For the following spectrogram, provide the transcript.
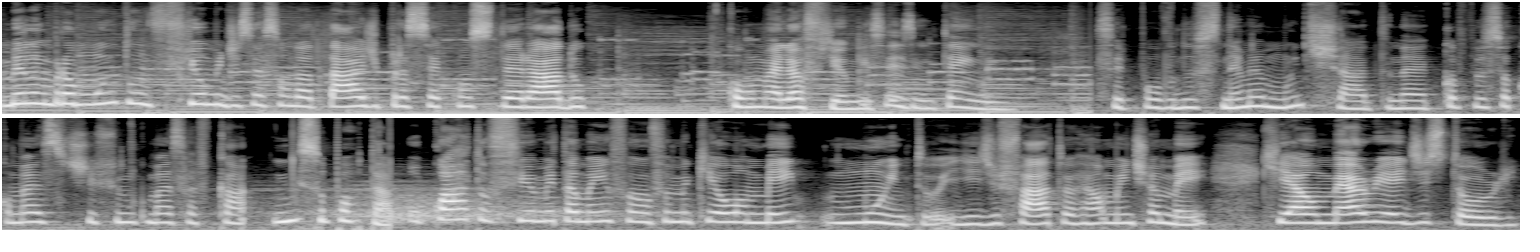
me lembrou muito um filme de sessão da tarde para ser considerado como o melhor filme. Vocês entendem? Esse povo do cinema é muito chato, né? Quando a pessoa começa a assistir filme, começa a ficar insuportável. O quarto filme também foi um filme que eu amei muito, e de fato eu realmente amei, que é o Marriage Story.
